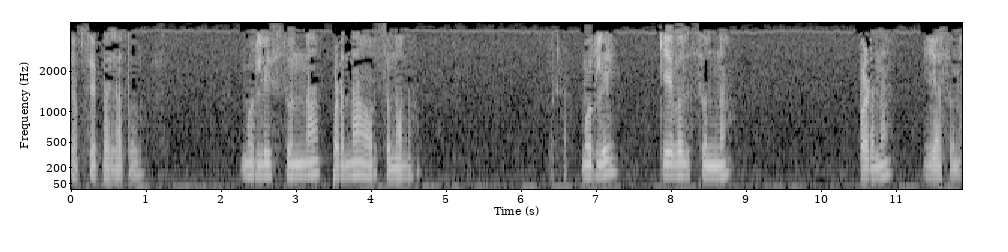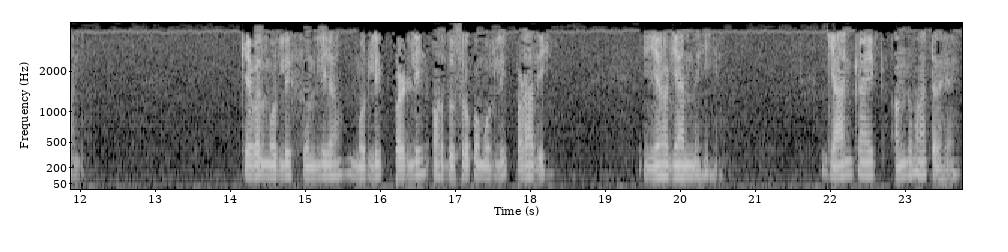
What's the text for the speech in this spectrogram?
सबसे पहला तो मुरली सुनना, पढ़ना और सुनाना। मुरली, केवल सुनना, पढ़ना या सुनाना। केवल मुरली सुन लिया, मुरली पढ़ ली और दूसरों को मुरली पढ़ा दी, यह ज्ञान नहीं है। ज्ञान का एक अंग मात्र है,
